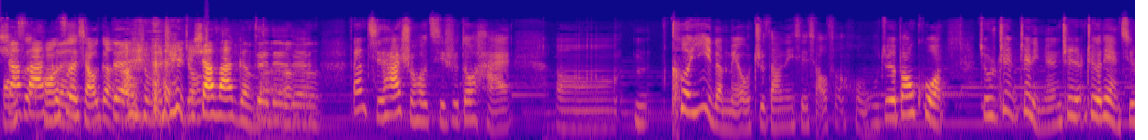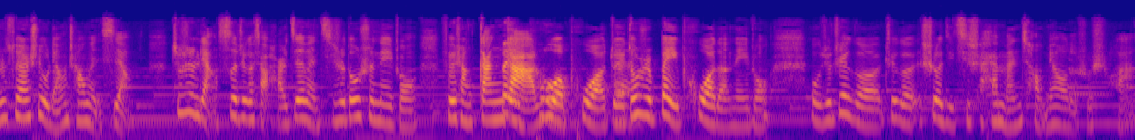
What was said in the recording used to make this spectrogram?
黄色黄色小梗啊什么这种沙发梗，对对对。但其他时候其实都还，嗯嗯，刻意的没有制造那些小粉红。我觉得包括就是这这里面这这个电影其实虽然是有两场吻戏啊，就是两次这个小孩接吻，其实都是那种非常尴尬落魄，对，都是被迫的那种。我觉得这个这个设计其实还蛮巧妙的，说实话。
